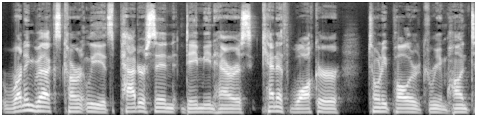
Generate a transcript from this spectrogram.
Running backs currently it's Patterson, Damien Harris, Kenneth Walker, Tony Pollard, Kareem Hunt.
